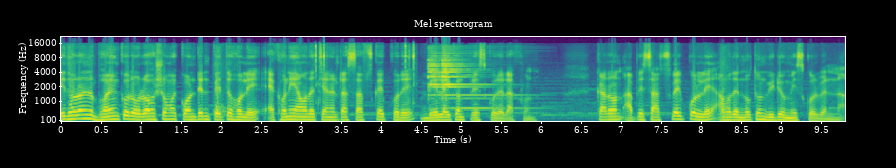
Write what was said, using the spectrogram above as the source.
এই ধরনের ভয়ঙ্কর ও রহস্যময় কন্টেন্ট পেতে হলে এখনই আমাদের চ্যানেলটা সাবস্ক্রাইব করে বেল আইকন প্রেস করে রাখুন। কারণ আপনি সাবস্ক্রাইব করলে আমাদের নতুন ভিডিও মিস করবেন না।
